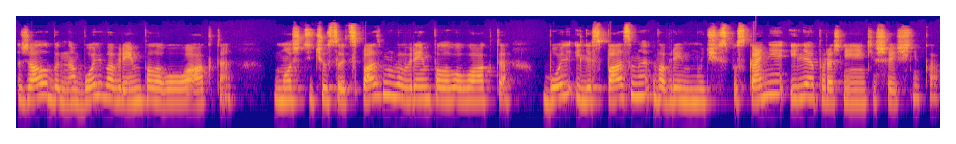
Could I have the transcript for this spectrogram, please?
жалобы на боль во время полового акта. можете чувствовать спазмы во время полового акта, боль или спазмы во время мочеиспускания или опорожнения кишечника.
